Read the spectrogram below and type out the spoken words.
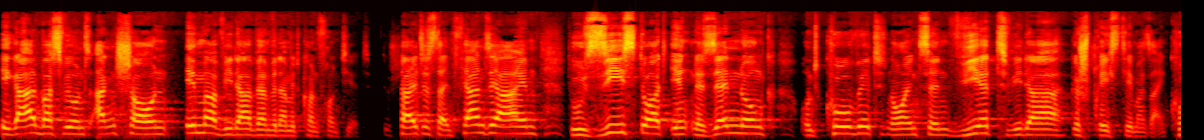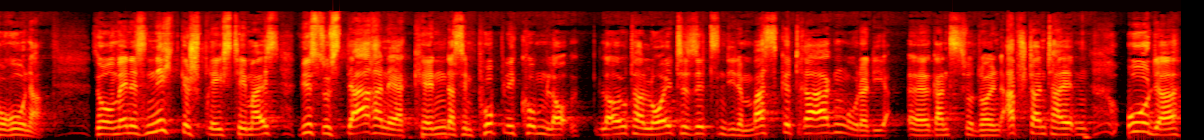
egal was wir uns anschauen, immer wieder werden wir damit konfrontiert. Du schaltest dein Fernseher ein, du siehst dort irgendeine Sendung und Covid-19 wird wieder Gesprächsthema sein. Corona. So, und wenn es nicht Gesprächsthema ist, wirst du es daran erkennen, dass im Publikum lau lauter Leute sitzen, die eine Maske tragen oder die äh, ganz dollen Abstand halten. Oder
